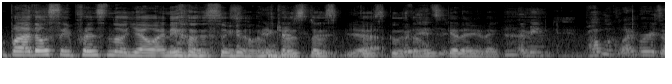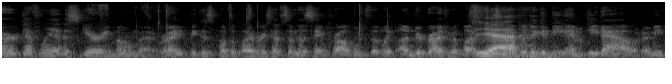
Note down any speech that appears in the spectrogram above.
but I don't see Princeton or Yale or any others. You know, I mean those those, Yeah. those schools But don't get anything. I mean, public libraries are definitely at a scary moment, right? Because public libraries have some of the same problems that like undergraduate libraries Yeah. have, where they can be emptied out. I mean,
